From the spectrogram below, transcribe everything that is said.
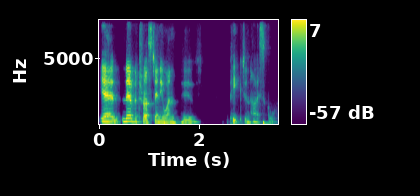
Yeah, never trust anyone who peaked in high school.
